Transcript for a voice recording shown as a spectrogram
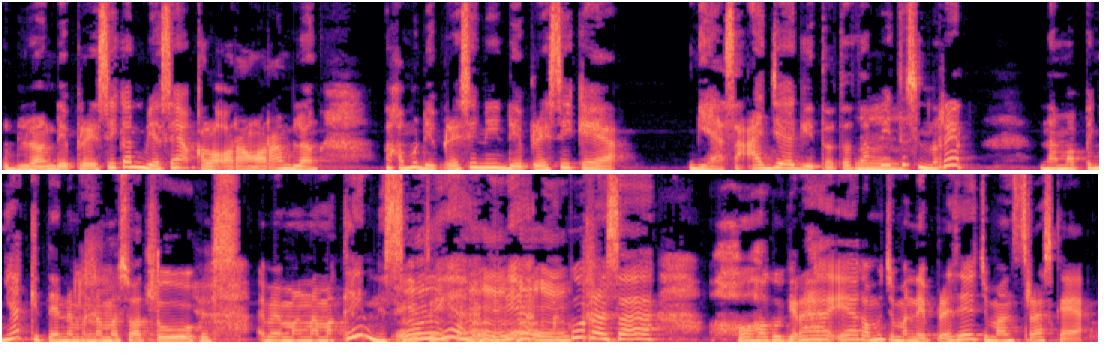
bilang depresi kan biasanya kalau orang-orang bilang ah kamu depresi nih, depresi kayak biasa aja gitu. Tetapi Hmm. itu sebenarnya nama penyakit ya nama-nama suatu Yes. memang nama klinis gitu ya. Mm, mm, Jadi mm, aku rasa oh aku kira ya kamu cuma depresi cuma stres kayak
